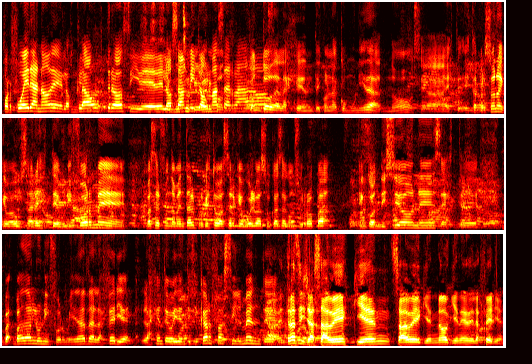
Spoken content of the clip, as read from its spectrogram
por fuera, ¿no? De los claustros y de, los ámbitos más cerrados. Con toda la gente, con la comunidad, ¿no? O sea, este, esta persona que va a usar este uniforme va a ser fundamental porque esto va a hacer que vuelva a su casa con su ropa en condiciones, este, va, va a darle uniformidad a la feria, la gente va a identificar fácilmente. Entrás y ya sabes quién sabe, quién no, quién es de la feria.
